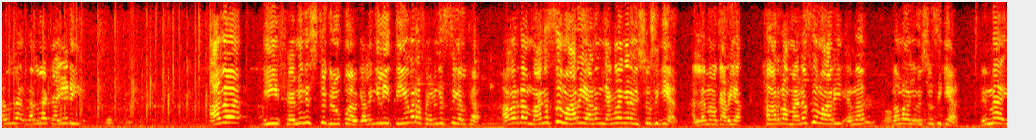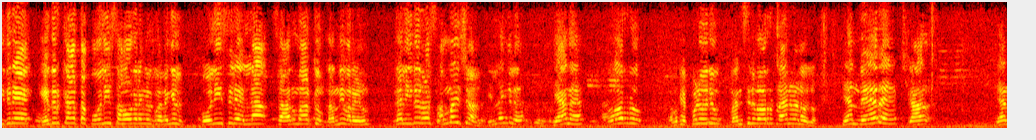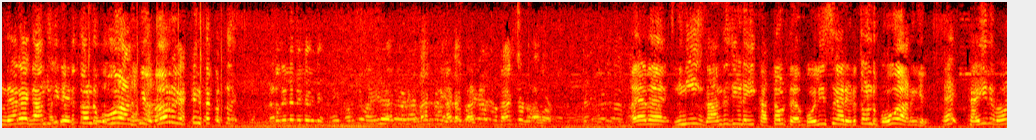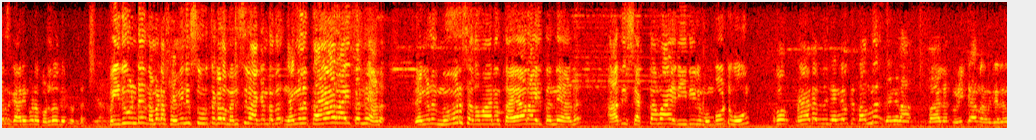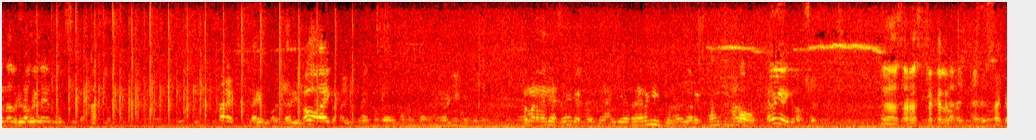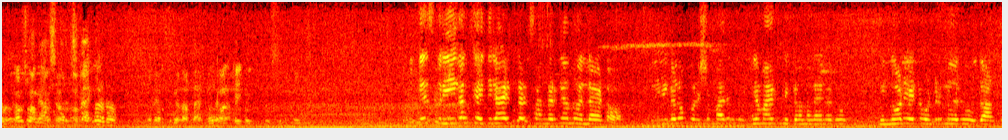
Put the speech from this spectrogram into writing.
നല്ല നല്ല കൈയടി അത് ഈ ഫെമിനിസ്റ്റ് ഗ്രൂപ്പുകൾക്ക് അല്ലെങ്കിൽ ഈ തീവ്ര ഫെമിനിസ്റ്റുകൾക്ക് അവരുടെ മനസ്സ് മാറിയാണെന്ന് ഞങ്ങൾ അങ്ങനെ വിശ്വസിക്കുകയാണ്? അല്ലെന്ന് നമുക്കറിയാം. അവരുടെ മനസ്സ് മാറി എന്ന് നമ്മൾ അങ്ങ് വിശ്വസിക്കുകയാണ്. ഇന്ന് ഇതിനെ എതിർക്കാത്ത പോലീസ് സഹോദരങ്ങൾക്കും അല്ലെങ്കിൽ പോലീസിലെ എല്ലാ സാറുമാർക്കും നന്ദി പറയണം എന്നാൽ ഇതിനെ സമ്മതിച്ചാണ്. ഇല്ലെങ്കിൽ ഞാൻ വേറൊരു നമുക്ക് എപ്പോഴും ഒരു മനസ്സിന് വേറൊരു പ്ലാൻ വേണമല്ലോ. ഞാൻ നേരെ ഞാൻ നേരെ ഗാന്ധിജി എടുത്തോണ്ട് പോവുകയാണെങ്കിൽ വേറൊരു കാര്യം. അതായത് ഇനി ഗാന്ധിജിയുടെ ഈ കട്ടൗട്ട് പോലീസുകാർ എടുത്തോണ്ട് പോവുകയാണെങ്കിൽ ഏഹ് കയ്യിൽ വേറൊരു കാര്യം കൂടെ കൊണ്ടുവന്നിട്ടുണ്ട്. അപ്പൊ ഇതുകൊണ്ട് നമ്മുടെ ഫെമിനിസ്റ്റ് സുഹൃത്തുക്കൾ മനസ്സിലാക്കേണ്ടത് ഞങ്ങൾ തയ്യാറായി തന്നെയാണ്. ഞങ്ങൾ നൂറ് ശതമാനം തയ്യാറായി തന്നെയാണ്. അതിശക്തമായ രീതിയിൽ മുമ്പോട്ട് പോകും അപ്പൊ മാഡം ഇത് ഞങ്ങൾക്ക് തന്ന് ഞങ്ങൾ ആ പാൽ ഒഴിക്കാന്നാണ് കരുതുന്നത്. ഓ ആയിക്കോട്ടെ നമ്മുടെ ഓ ഇറങ്ങി നിൽക്കുന്നു കുറച്ച് വന്നോ. ഇത് സ്ത്രീകൾക്ക് എതിരായിട്ട് സംഘടനയൊന്നും അല്ല കേട്ടോ. സ്ത്രീകളും പുരുഷന്മാരും തുല്യമായിട്ട് നിൽക്കണം എന്നുള്ളതിനൊരു മുന്നോടിയായിട്ട് കൊണ്ടിരുന്ന ഒരു ഇതാണ്.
